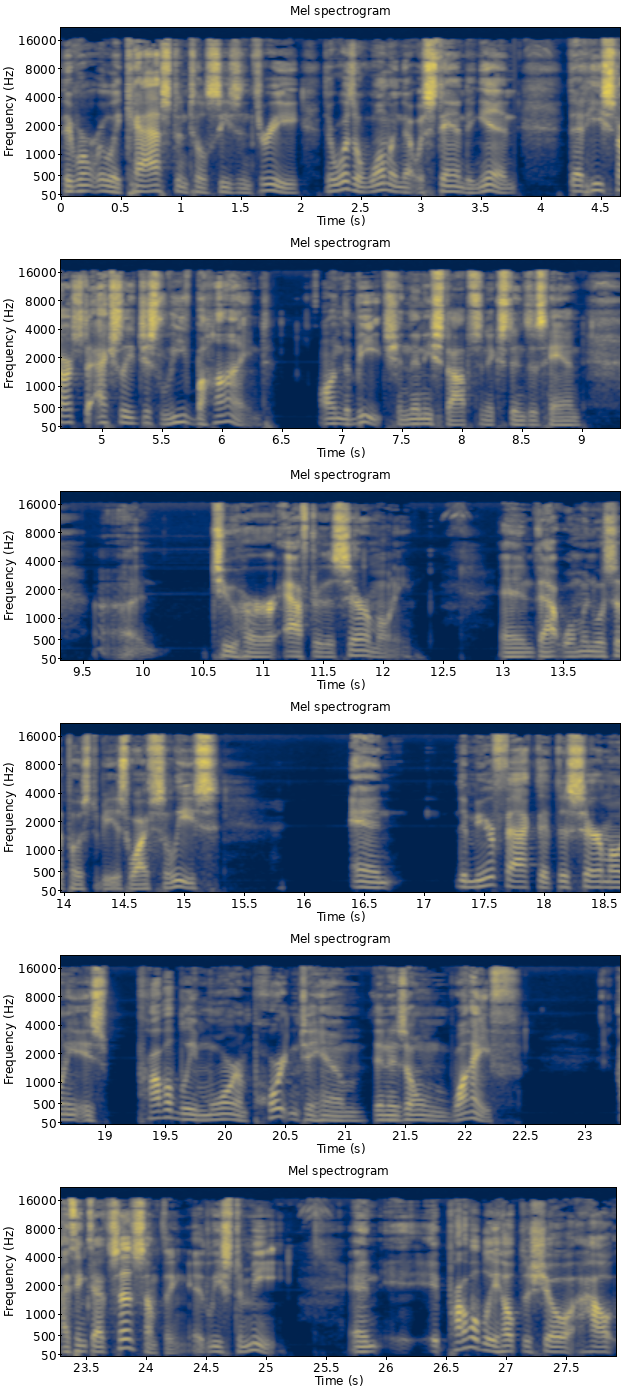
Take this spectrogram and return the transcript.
they weren't really cast until season three. There was a woman that was standing in that he starts to actually just leave behind on the beach. And then he stops and extends his hand uh, to her after the ceremony. And that woman was supposed to be his wife, Selyse. And the mere fact that this ceremony is probably more important to him than his own wife, I think that says something, at least to me. And it probably helped to show how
